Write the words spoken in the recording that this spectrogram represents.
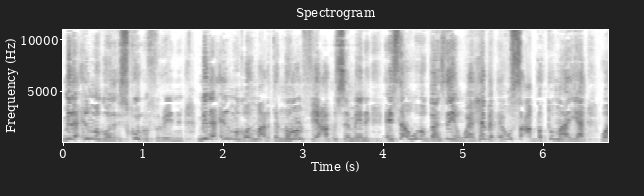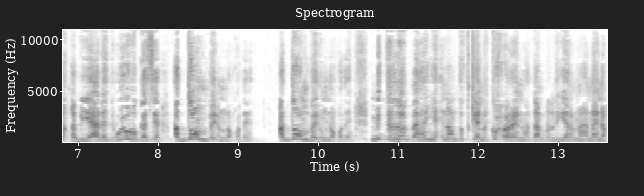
مدا المجد سكول أفرينين مدا المجد معرفة نون في عن أسمينه إيسا وجوه جانسين وهبل أوصعبتو معيان وقبيالد وجوه جانسين الضم بين نقدين addoon bay u noqdeen. Midda loo baahan yahay inaan dadkeena ka xoreyn haddaan dhallinyarnahanayna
